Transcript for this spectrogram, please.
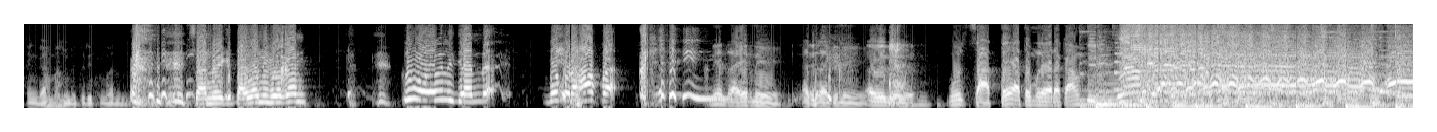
Yang gampang di treatment. Seandainya ketahuan juga kan. Lu mau milih janda. Gue kurang apa? Ini yang terakhir nih. Satu lagi nih. Apa itu? Mau sate atau melihara kambing? Nah.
